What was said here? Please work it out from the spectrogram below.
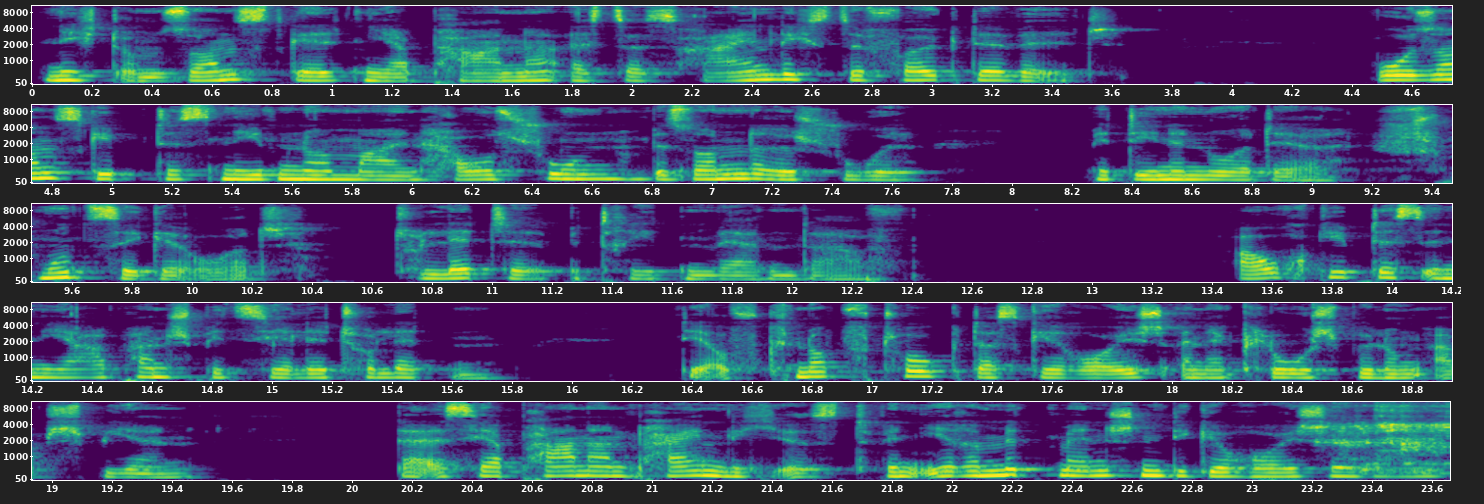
Nicht umsonst gelten Japaner als das reinlichste Volk der Welt. Wo sonst gibt es neben normalen Hausschuhen besondere Schuhe, mit denen nur der schmutzige Ort, Toilette, betreten werden darf. Auch gibt es in Japan spezielle Toiletten, die auf Knopfdruck das Geräusch einer Klospülung abspielen, da es Japanern peinlich ist, wenn ihre Mitmenschen die Geräusche hören,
